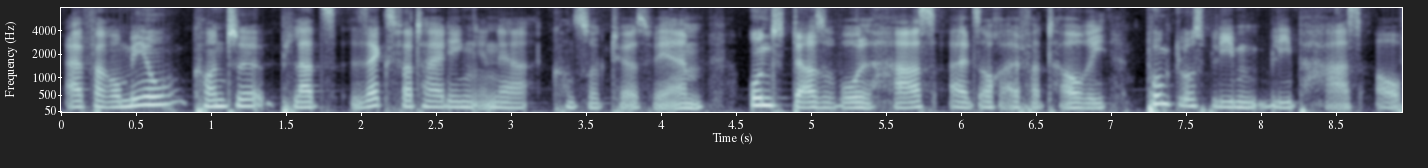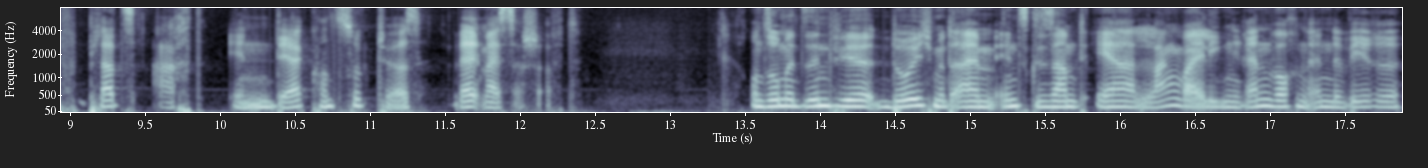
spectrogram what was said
Alfa Romeo konnte Platz 6 verteidigen in der Konstrukteurs-WM. Und da sowohl Haas als auch Alfa Tauri punktlos blieben, blieb Haas auf Platz 8 in der Konstrukteurs-Weltmeisterschaft. Und somit sind wir durch mit einem insgesamt eher langweiligen Rennwochenende wäre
